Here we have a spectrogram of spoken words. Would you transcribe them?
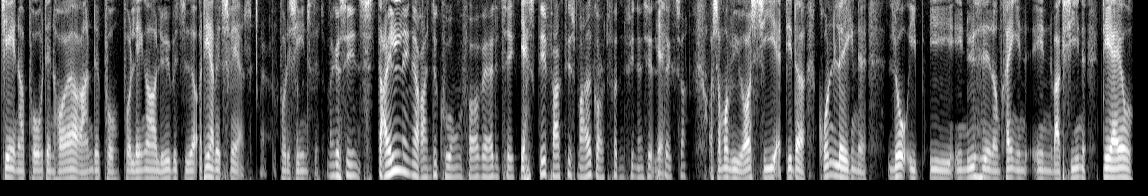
tjener på den højere rente på, på længere løbetider, og det har været svært ja. på det seneste. Man kan sige en stejling af rentekurven for at være lidt teknisk, ja. det er faktisk meget godt for den finansielle ja. sektor. Og så må vi jo også sige, at det der grundlæggende lå i, i, i nyheden omkring en, en vaccine, det er jo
